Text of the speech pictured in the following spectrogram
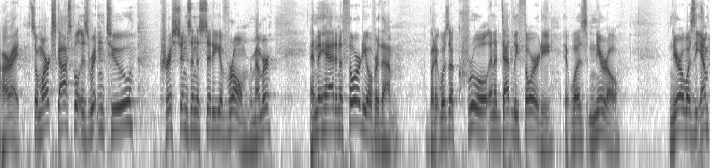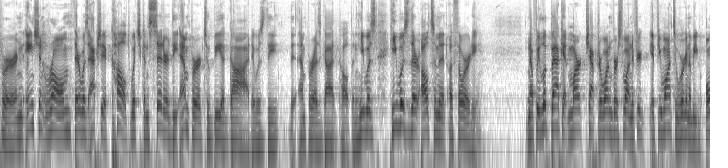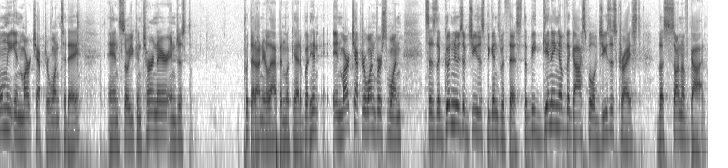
All right. So Mark's gospel is written to Christians in the city of Rome, remember? And they had an authority over them, but it was a cruel and a deadly authority. It was Nero. Nero was the emperor. In ancient Rome, there was actually a cult which considered the emperor to be a god. It was the, the emperor as God cult. And he was, he was their ultimate authority. Now, if we look back at Mark chapter 1, verse 1, if, you if you want to, we're going to be only in Mark chapter 1 today. And so you can turn there and just put that on your lap and look at it. But in, in Mark chapter 1, verse 1, it says, The good news of Jesus begins with this the beginning of the gospel of Jesus Christ, the Son of God.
